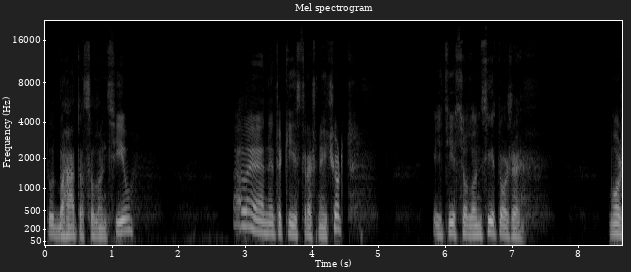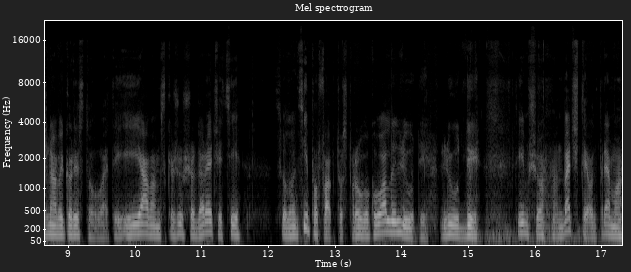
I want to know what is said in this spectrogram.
Тут багато солонців. Але не такий страшний чорт. І ті солонці теж можна використовувати. І я вам скажу, що, до речі, ці солонці по факту спровокували люди. Люди. Тим, що, бачите, он прямо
